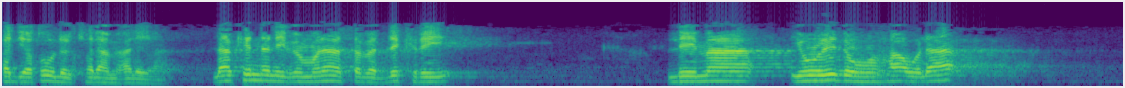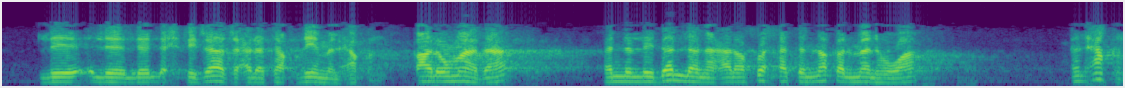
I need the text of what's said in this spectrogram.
قد يطول الكلام عليها. لكنني بمناسبة ذكري لما يورده هؤلاء للاحتجاج على تقديم العقل. قالوا ماذا؟ أن اللي دلنا على صحة النقل من هو؟ العقل.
